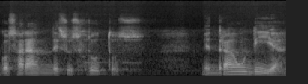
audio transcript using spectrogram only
gozarán de sus frutos. Vendrá un día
